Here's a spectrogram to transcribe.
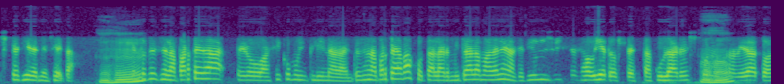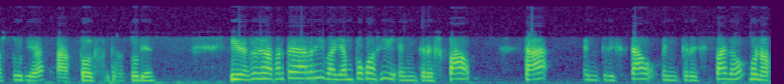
especie de meseta. Entonces, en la parte de... pero así como inclinada. Entonces, en la parte de abajo está la ermita de la Madalena, que tiene unos vistas espectaculares, con Ajá. en realidad toda Asturias, a todo Asturias. Y después, en la parte de arriba, ya un poco así, encrespado, está encristado, encrespado, bueno,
